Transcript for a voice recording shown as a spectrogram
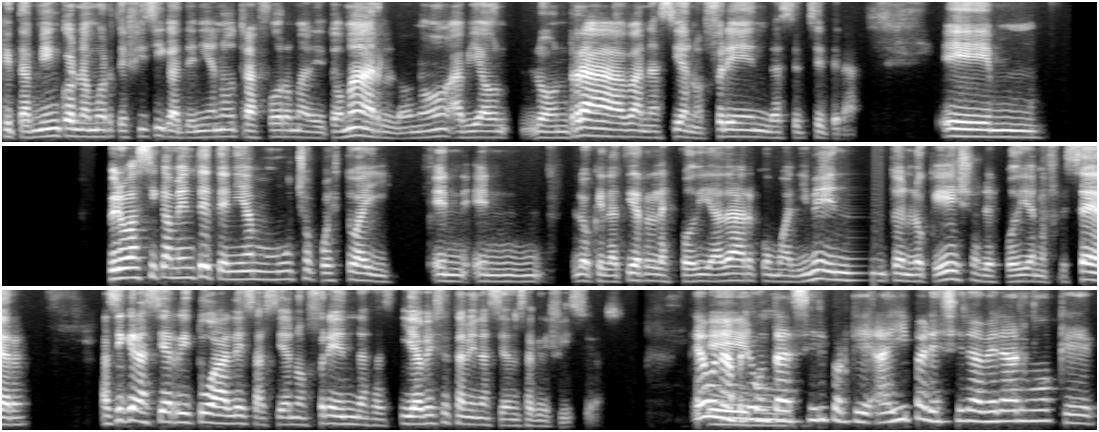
que también con la muerte física tenían otra forma de tomarlo, ¿no? Había, lo honraban, hacían ofrendas, etc. Em, pero básicamente tenían mucho puesto ahí, en, en, lo que la tierra les podía dar como alimento, en lo que ellos les podían ofrecer. Así que hacían rituales, hacían ofrendas y a veces también hacían sacrificios. Tengo una pregunta, em, Sil, porque ahí pareciera haber algo que,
